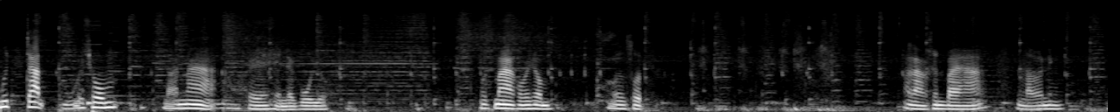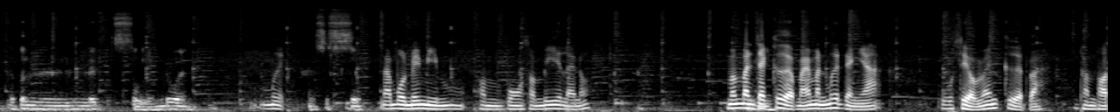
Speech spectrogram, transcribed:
มืดจัดคุณผู้ชม ด้านหน้า โอเค เห็นในบูอยู่มืดมากคุณผู้ชมมืดสุดอัน หลังขึ้นไปฮะแล้วนึงแล้วก็ลึกสูงด้วยมืดสุดด้านบนไม่มีพอมวงซอมบี้อะไรเนาะมันมันจะเกิดไหมมันมืดอย่างเงี้ยกูเสียวแม่งเกิดปะทำท็อต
